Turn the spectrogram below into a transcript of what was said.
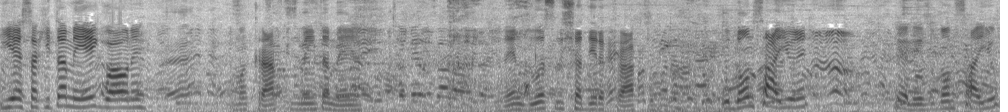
E essa aqui também é igual, né? Uma Craftsman também, ó. Tá vendo? Duas lixadeiras Craft. O dono saiu, né? Beleza, o dono saiu.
